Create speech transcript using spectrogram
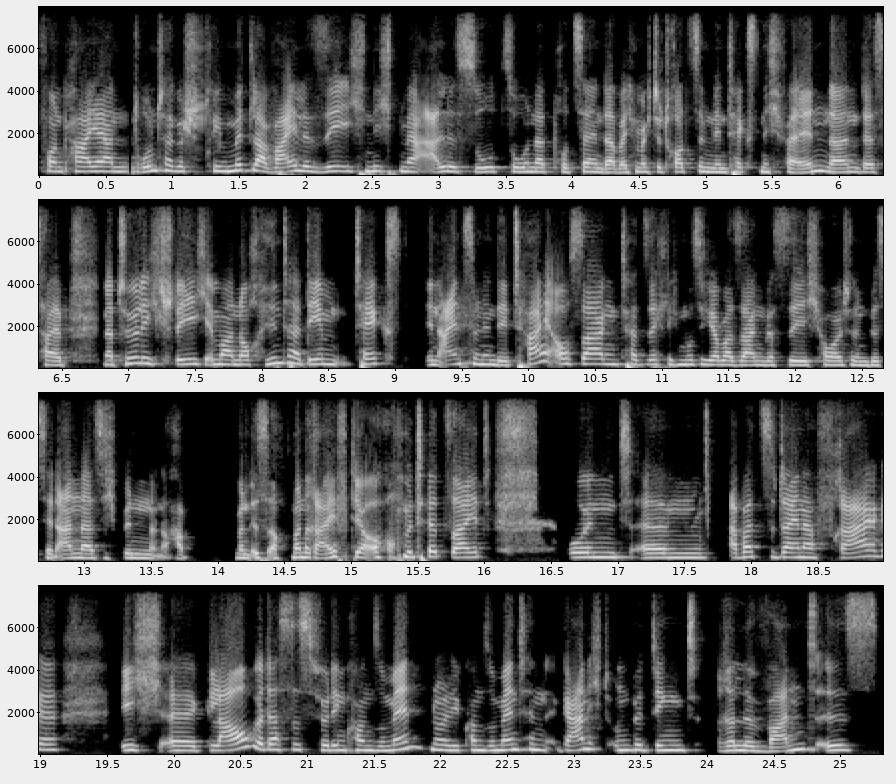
vor ein paar Jahren drunter geschrieben. Mittlerweile sehe ich nicht mehr alles so zu 100 Prozent, aber ich möchte trotzdem den Text nicht verändern. Deshalb, natürlich stehe ich immer noch hinter dem Text in einzelnen Detailaussagen. Tatsächlich muss ich aber sagen, das sehe ich heute ein bisschen anders. Ich bin, habe man ist auch, man reift ja auch mit der Zeit. Und ähm, aber zu deiner Frage, ich äh, glaube, dass es für den Konsumenten oder die Konsumentin gar nicht unbedingt relevant ist,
